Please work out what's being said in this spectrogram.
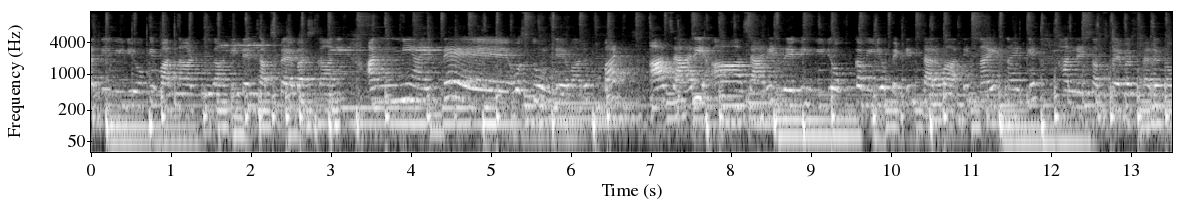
ప్రతి వీడియోకి వన్ ఆర్ టూ కానీ టెన్ సబ్స్క్రైబర్స్ కానీ అన్నీ అయితే వస్తూ ఉండేవారు. బట్ ఆ శారీ ఆ శారీ డ్రేపింగ్ వీడియో ఒక్క వీడియో పెట్టిన తర్వాతే నైట్ నైట్కే హండ్రెడ్ సబ్స్క్రైబర్స్ పెరగడం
